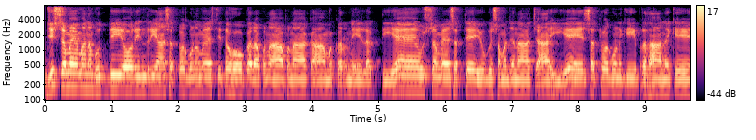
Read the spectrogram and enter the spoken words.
जिस समय मन बुद्धि और इंद्रियाँ सत्व गुण में स्थित होकर अपना अपना काम करने लगती है, उस समय सत्य युग समझना चाहिए। सत्व गुण की प्रधान के,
